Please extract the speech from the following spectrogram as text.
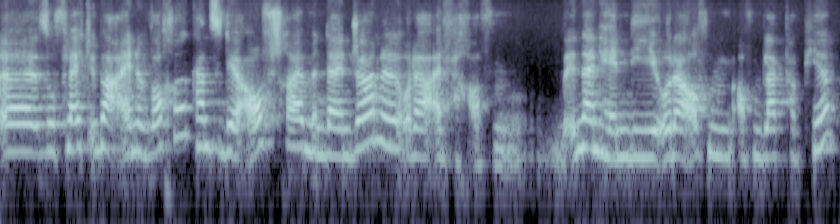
äh, so vielleicht über eine Woche, kannst du dir aufschreiben in dein Journal oder einfach auf dem, in dein Handy oder auf dem, auf dem Blatt Papier.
